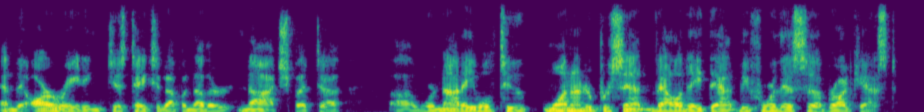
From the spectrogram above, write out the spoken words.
and the R rating just takes it up another notch. But uh, we're not able to 100% validate that before this uh, broadcast.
